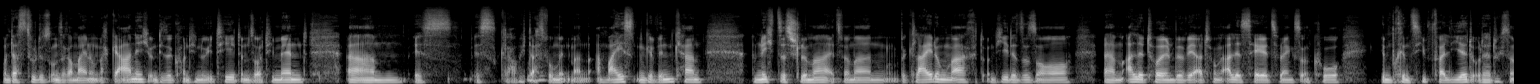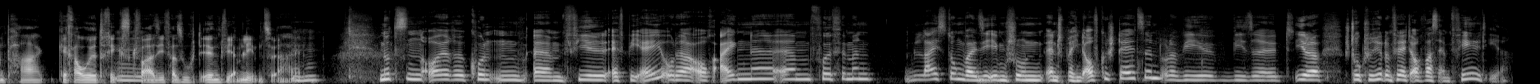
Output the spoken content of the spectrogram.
Und das tut es unserer Meinung nach gar nicht. Und diese Kontinuität im Sortiment ähm, ist, ist glaube ich, das, mhm. womit man am meisten gewinnen kann. Nichts ist schlimmer, als wenn man Bekleidung macht und jede Saison ähm, alle tollen Bewertungen, alle Sales Ranks und Co. im Prinzip verliert oder durch so ein paar graue Tricks mhm. quasi versucht, irgendwie am Leben zu erhalten. Mhm. Nutzen eure Kunden ähm, viel FBA oder auch eigene ähm, Fulfillment Leistung, weil sie eben schon entsprechend aufgestellt sind? Oder wie, wie seid ihr strukturiert und vielleicht auch was empfehlt ihr?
